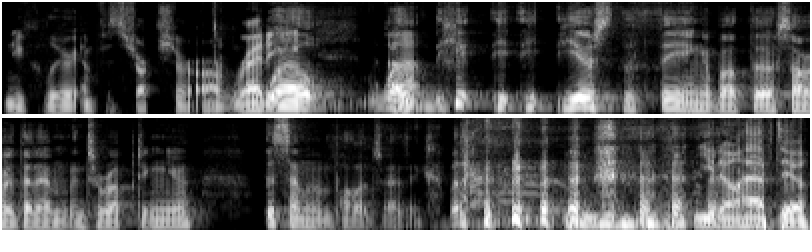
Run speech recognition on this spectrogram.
nuclear infrastructure already. Well, well, uh, he, he, here's the thing about the. Sorry that I'm interrupting you. This time I'm apologizing, but you don't have to.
